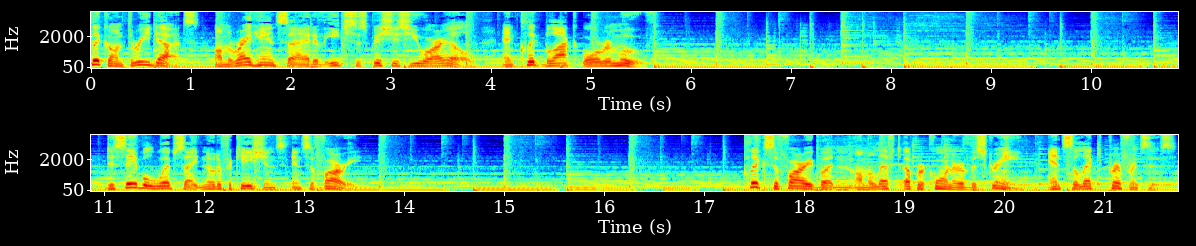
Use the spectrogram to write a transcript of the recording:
Click on three dots on the right-hand side of each suspicious URL and click Block or Remove. Disable website notifications in Safari. Click Safari button on the left upper corner of the screen and select Preferences.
